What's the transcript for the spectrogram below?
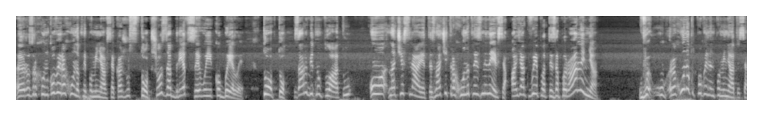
е, розрахунковий рахунок не помінявся. Кажу, стоп, що за бред сивої кобили? Тобто заробітну плату о, начисляєте, значить рахунок не змінився. А як виплати за поранення? В у, рахунок повинен помінятися.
